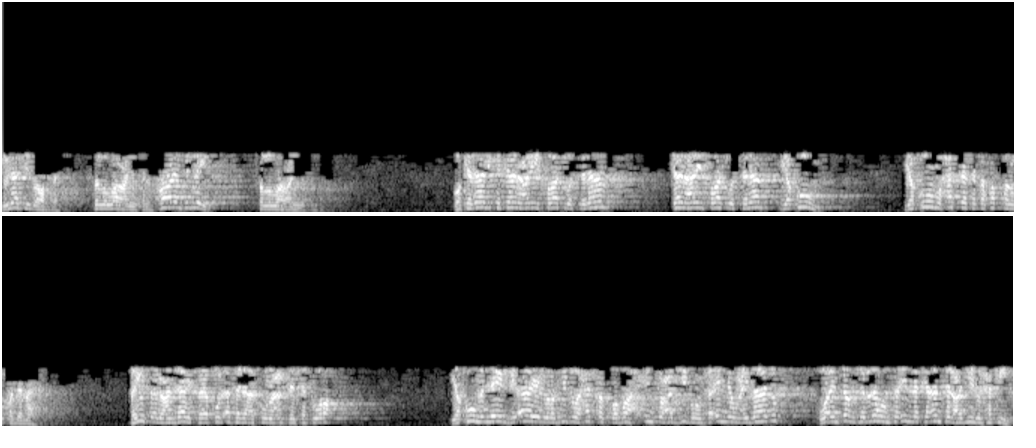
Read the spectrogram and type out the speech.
يناشد ربه صلى الله عليه وسلم قائم في الليل صلى الله عليه وسلم. وكذلك كان عليه الصلاة والسلام كان عليه الصلاة والسلام يقوم يقوم حتى تتفطر قدماه. فيسأل عن ذلك فيقول أفلا أكون عبدا شكورا؟ يقوم الليل بآية يرددها حتى الصباح إن تعذبهم فإنهم عبادك وإن تغفر لهم فإنك أنت العزيز الحكيم.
